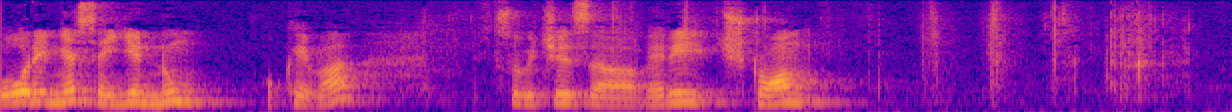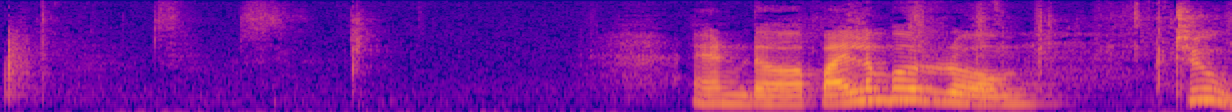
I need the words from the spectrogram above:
போகிறீங்க செய்யணும். ஓகேவா so which is very strong and uh, pile number um, 2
